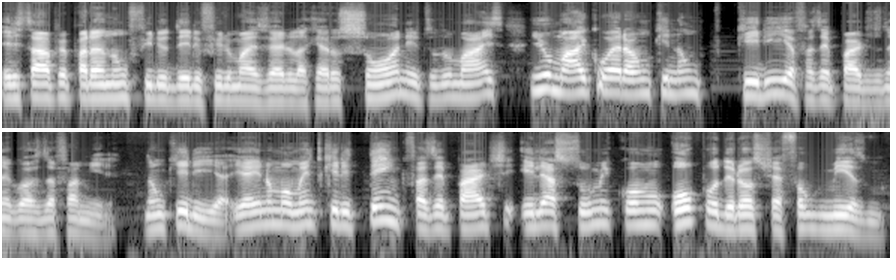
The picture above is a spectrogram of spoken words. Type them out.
Ele estava preparando um filho dele, o filho mais velho lá, que era o Sony e tudo mais. E o Michael era um que não queria fazer parte dos negócios da família. Não queria. E aí, no momento que ele tem que fazer parte, ele assume como o poderoso chefão mesmo.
